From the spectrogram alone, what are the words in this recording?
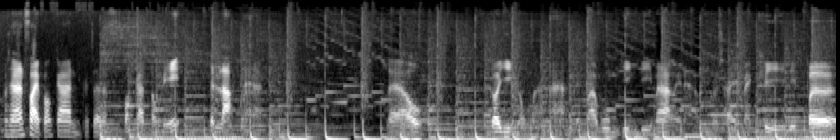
เพราะฉะนั้นฝ่ายป้องกันก็จะป้องกันตรงนี้เป็นหลักนะฮะแล้วก็ยิงลงมาอ่าเห็นว่ามุมยิงดีมากเลยนะครับ ก็ใช้แม็กคีริปเปอร์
